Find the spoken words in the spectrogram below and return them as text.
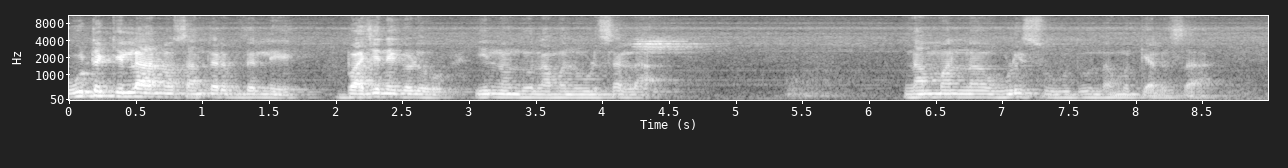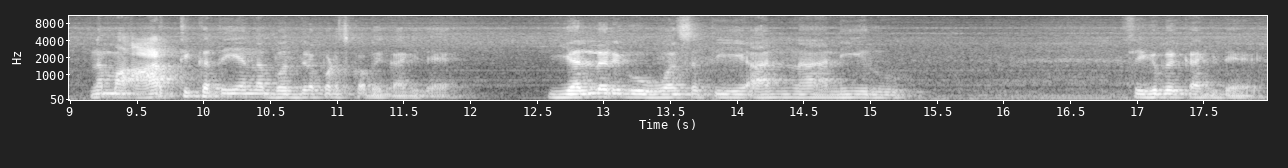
ಊಟಕ್ಕಿಲ್ಲ ಅನ್ನೋ ಸಂದರ್ಭದಲ್ಲಿ ಭಜನೆಗಳು ಇನ್ನೊಂದು ನಮ್ಮನ್ನು ಉಳಿಸಲ್ಲ. ನಮ್ಮನ್ನು ಉಳಿಸುವುದು ನಮ್ಮ ಕೆಲಸ. ನಮ್ಮ ಆರ್ಥಿಕತೆಯನ್ನು ಭದ್ರಪಡಿಸ್ಕೋಬೇಕಾಗಿದೆ. ಎಲ್ಲರಿಗೂ ವಸತಿ, ಅನ್ನ, ನೀರು ಸಿಗಬೇಕಾಗಿದೆ.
